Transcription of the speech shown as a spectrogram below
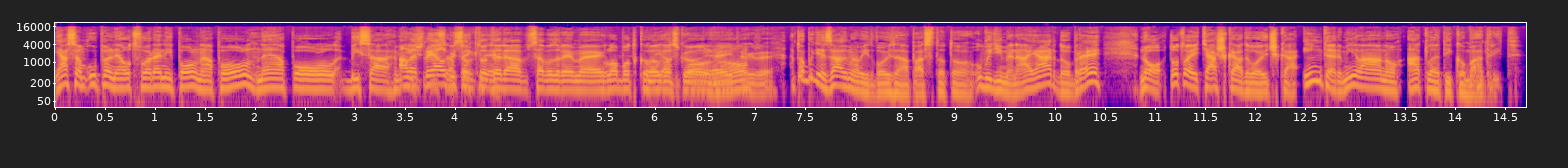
Ja som úplne otvorený pol na pol. Neapol by sa... Ale víš, prijal by som to teda samozrejme Lobotkovi, Lobotkovi a spol, hej, no. takže. A to bude zaujímavý dvojzápas. Toto uvidíme na jar, dobre. No, toto je ťažká dvojčka. Inter Miláno, Atletico Madrid.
